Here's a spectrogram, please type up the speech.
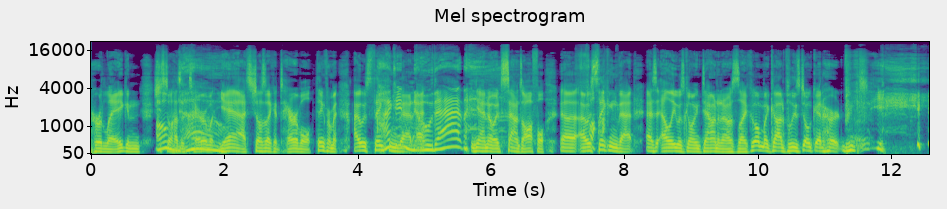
her leg, and she oh, still has no. a terrible. Yeah, it still has like a terrible thing from it. I was thinking I didn't that. Know that? Yeah, no, it sounds awful. Uh, I was thinking that as Ellie was going down, and I was like, "Oh my god, please don't get hurt."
